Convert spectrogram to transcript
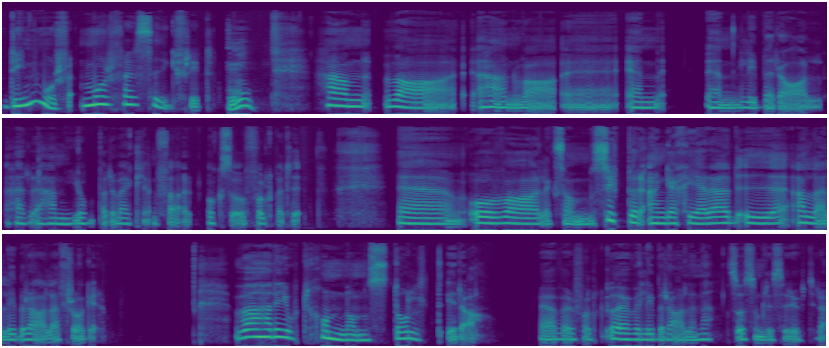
Din morfar? Morfar Sigfrid. Mm. Han var, han var eh, en, en liberal herre. Han jobbade verkligen för också Folkpartiet. Eh, och var liksom superengagerad i alla liberala frågor. Vad hade gjort honom stolt idag över, folk, över Liberalerna, så som det ser ut idag?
